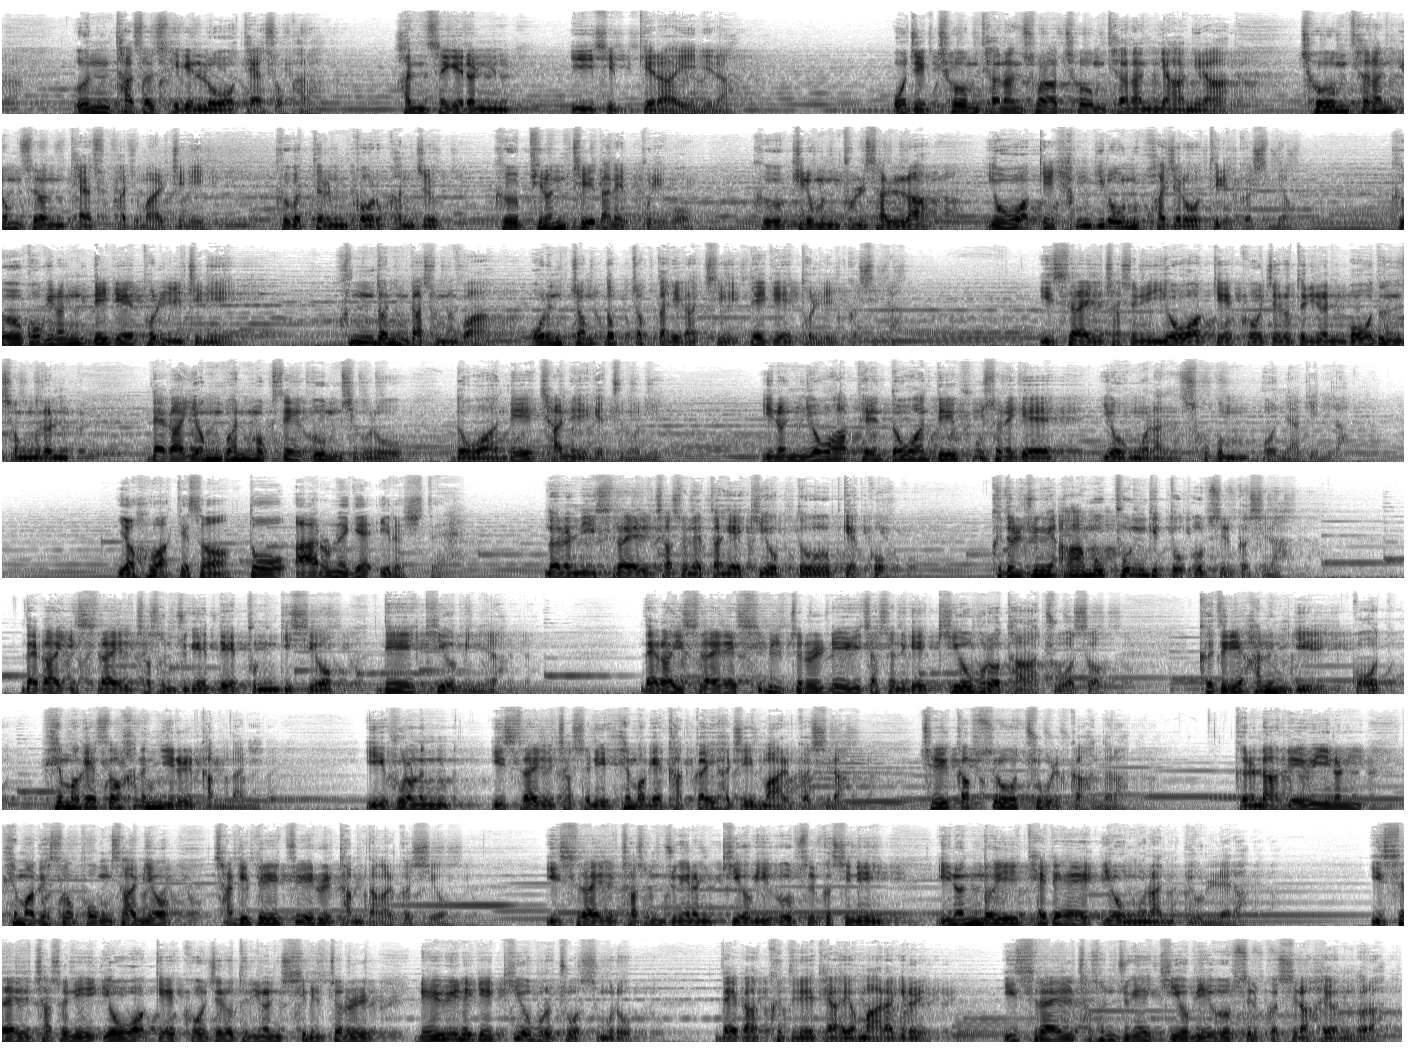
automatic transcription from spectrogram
은 다섯 세겔로 대속하라. 한 세겔은 이십 게라인이라. 오직 처음 태어난 소나 처음 태어난 양이나 처음 태어난 염소는 대속하지 말지니 그것들은 거룩한즉 그 피는 제단에 뿌리고 그 기름은 불살라 여호와께 향기로운 화제로 드릴 것이며 그 고기는 내게 돌릴지니 흔든 가슴과 오른쪽 넓적다리 같이 내게 돌릴 것이라. 이스라엘 자손이 여호와께 거제로 드리는 모든 성물은 내가 영관 목새의 음식으로 너와 네 자녀에게 주노니 이는 여호와 앞에 너와 네 후손에게 영원한 소금 언약이니라. 여호와께서 또 아론에게 이르시되 너는 이스라엘 자손의 땅에 기업도 없겠고 그들 중에 아무 분깃도 없을 것이나 내가 이스라엘 자손 중에 내 분깃이요 내 기업이니라. 내가 이스라엘의 11조를 레위 자손에게 기업으로 다 주어서 그들이 하는 일 곧 회막에서 하는 일을 감나니 이후로는 이스라엘 자손이 회막에 가까이 하지 말 것이라 죄값으로 죽을까 하노라. 그러나 레위인은 회막에서 봉사하며 자기들의 죄를 담당할 것이요. 이스라엘 자손 중에는 기업이 없을 것이니 이는 너희 대대의 영원한 율례라. 이스라엘 자손이 여호와께 거제로 드리는 11조를 레위인에게 기업으로 주었으므로 내가 그들에 대하여 말하기를 이스라엘 자손 중에 기업이 없을 것이라 하였노라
